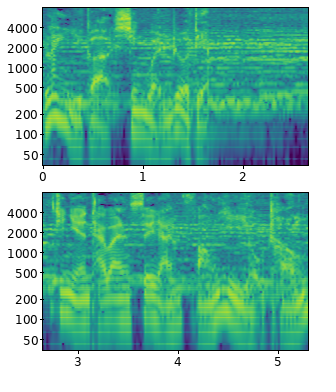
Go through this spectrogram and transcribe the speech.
另一个新闻热点。今年台湾虽然防疫有成，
